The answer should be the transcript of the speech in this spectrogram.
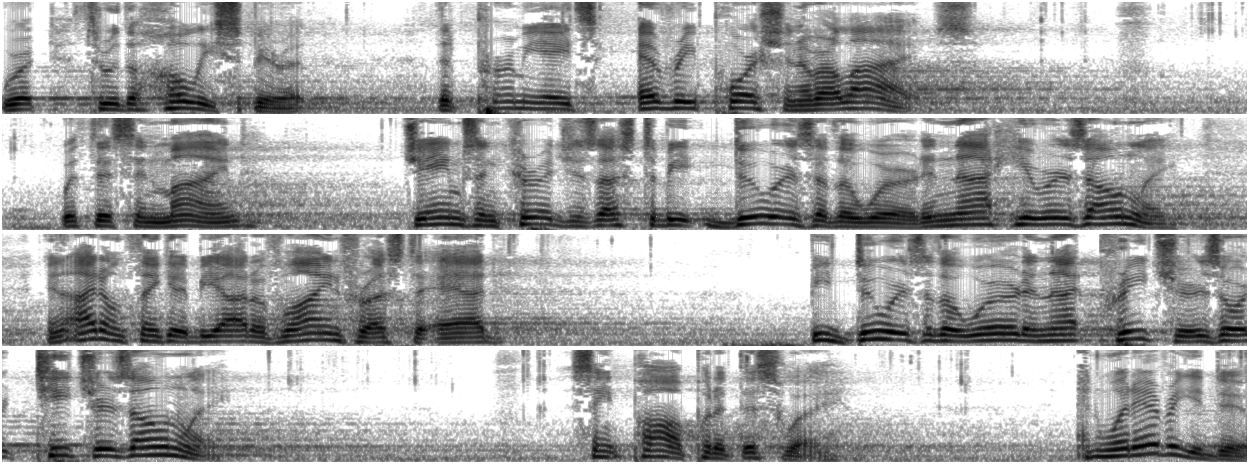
worked through the Holy Spirit that permeates every portion of our lives. With this in mind, James encourages us to be doers of the word and not hearers only. And I don't think it'd be out of line for us to add, be doers of the word and not preachers or teachers only. St. Paul put it this way And whatever you do,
